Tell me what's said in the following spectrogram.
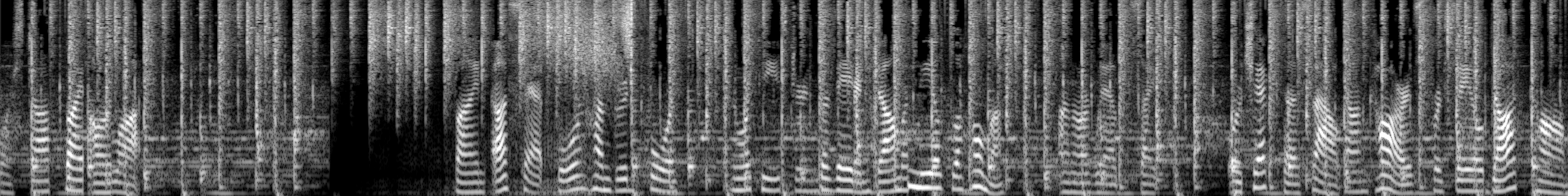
or stop by our lot. Find us at 404th Northeastern Boulevard in Daumah, Oklahoma on our website or check us out on carsforsale.com.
